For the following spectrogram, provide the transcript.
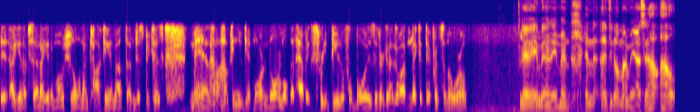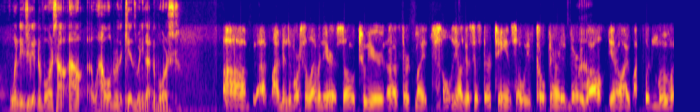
it, I get upset, I get emotional when I'm talking about them just because, man, how, how can you get more normal than having three beautiful boys that are going to go out and make a difference in the world? Yeah, amen, amen. And if you don't mind me asking, how how when did you get divorced? How how how old were the kids when you got divorced? Uh, I've been divorced 11 years, so two years. Uh, third, my youngest is 13, so we've co-parented very wow. well. You know, I, I wouldn't move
